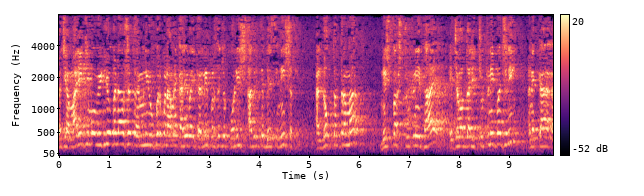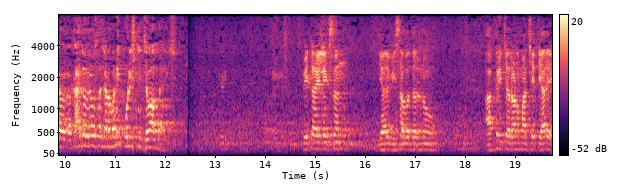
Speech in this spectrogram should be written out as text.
પછી અમારી ટીમો વીડિયો બનાવશે તો એમની ઉપર પણ આપણે કાર્યવાહી કરવી પડશે જો પોલીસ આવી રીતે બેસી નહીં શકે. આ લોકતંત્રમાં નિષ્પક્ષ ચૂંટણી થાય, એ જવાબદારી ચૂંટણી પંચની અને કાયદો વ્યવસ્થા જાળવવાની પોલીસની જવાબદારી છે. પેટા ઇલેક્શન જ્યારે વિસાવદરનું આખરી ચરણમાં છે ત્યારે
